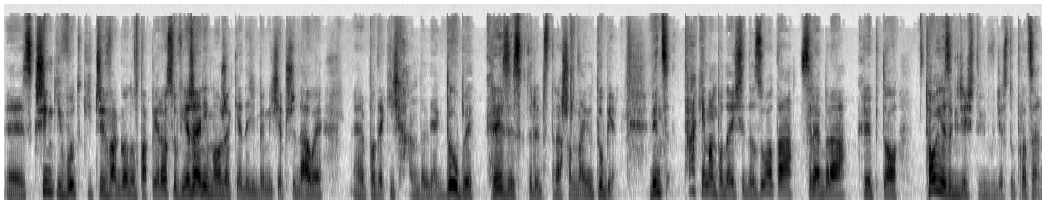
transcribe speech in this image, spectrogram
e, skrzynki wódki czy wagonu papierosów, jeżeli może kiedyś by mi się przydały e, pod jakiś handel, jak byłby kryzys, którym straszą na YouTubie. Więc takie mam podejście do złota, srebra, krypto, to jest gdzieś w tych 20%.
